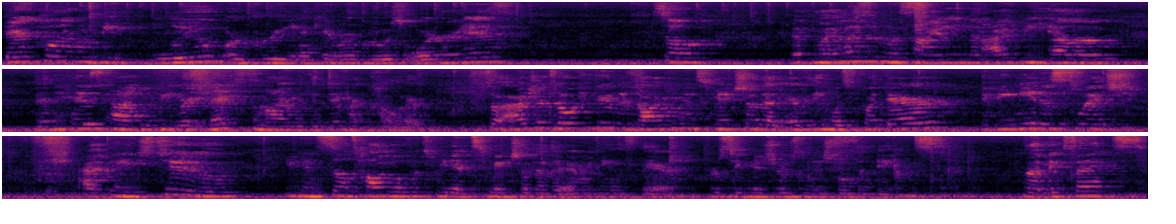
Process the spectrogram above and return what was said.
their color would be blue or green. I can't remember which order it is. So if my husband was signing, then I'd be yellow, and his hat would be right next to mine with a different color. So as you're going through the documents, make sure that everything was put there. You need to switch at page two, you can still toggle between it to make sure that everything's there for signatures, initials, and dates. Does that make sense?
